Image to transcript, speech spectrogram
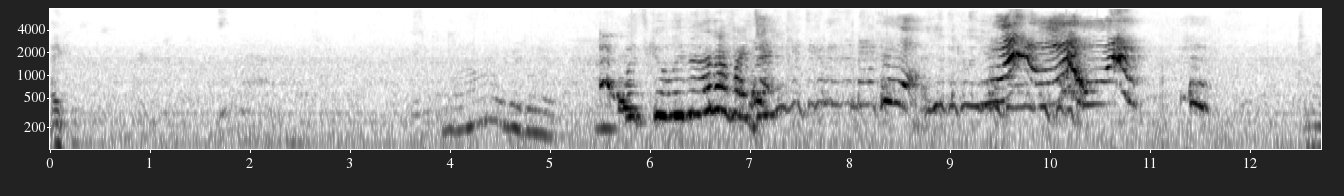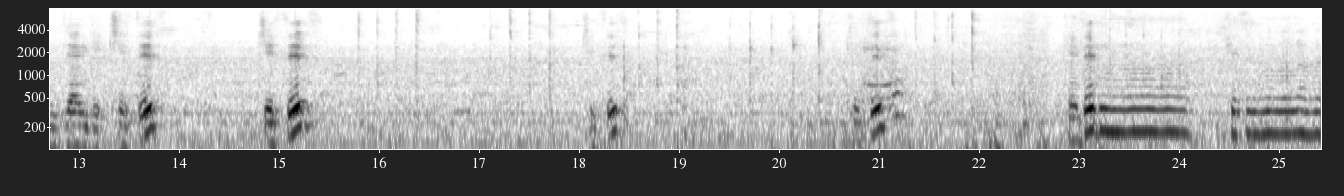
Hey. What's going on over there? Can I daddy get kisses? Kisses? Kisses? Kisses? Kisses? Kisses? Mm.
